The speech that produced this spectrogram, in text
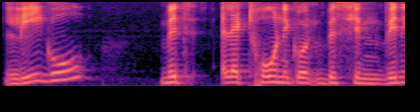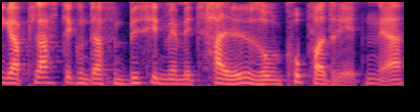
Lego mit Elektronik und ein bisschen weniger Plastik und dafür ein bisschen mehr Metall, so ein Kupferdrähten, ja.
